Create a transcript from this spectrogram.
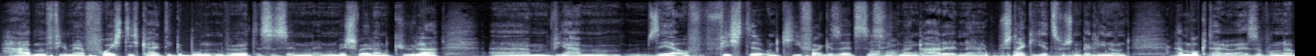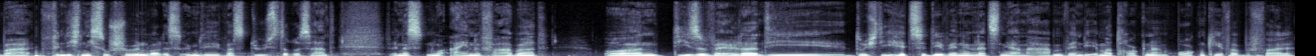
haben, viel mehr Feuchtigkeit, die gebunden wird, ist es in, in Mischwäldern kühler. Ähm, wir haben sehr auf Fichte und Kiefer gesetzt. Das sieht man gerade in der Strecke hier zwischen Berlin und Hamburg teilweise wunderbar. Finde ich nicht so schön, weil es irgendwie was Düsteres hat, wenn es nur eine Farbe hat. Und diese Wälder, die durch die Hitze, die wir in den letzten Jahren haben, werden die immer trockener. Borkenkäferbefall,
